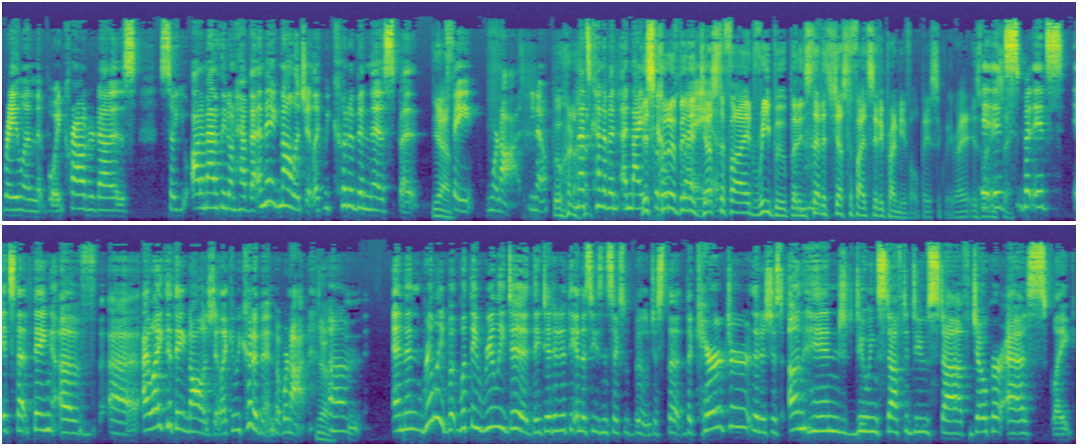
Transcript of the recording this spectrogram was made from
Raylan that Boyd Crowder does. So you automatically don't have that. And they acknowledge it. Like we could have been this, but yeah. fate, we're not, you know. But we're not. And that's kind of a, a nice This could have been a justified of, reboot, but instead it's justified City Primeval, basically, right? Is what it's but it's it's that thing of uh I like that they acknowledged it. Like we could have been, but we're not. Yeah. Um and then really, but what they really did, they did it at the end of season six with Boone. Just the the character that is just unhinged, doing stuff to do stuff, Joker esque, like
